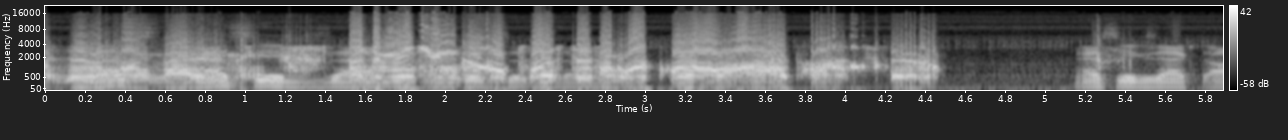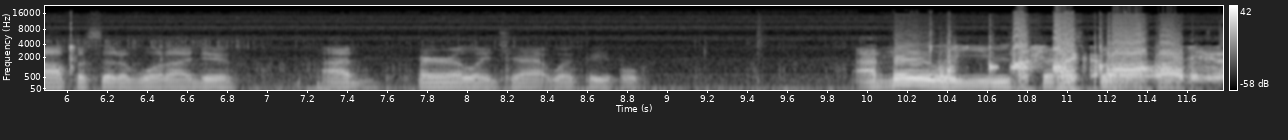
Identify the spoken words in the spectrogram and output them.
it doesn't That's, really matter that's to the me. exact Not to mention, Google opposite Plus doesn't work well on my iPod. So That's the exact opposite of what I do. I barely chat with people. I barely use that's like Facebook. all I do.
